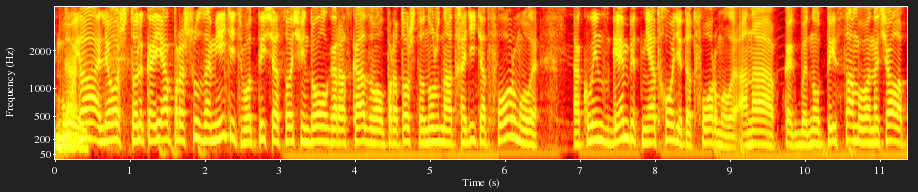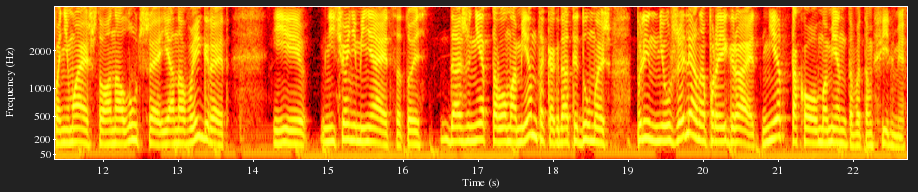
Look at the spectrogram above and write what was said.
Да. Воин. Да, Леш, только я прошу заметить, вот ты сейчас очень долго рассказывал про то, что нужно отходить от формулы, а Queen's Gambit не отходит от формулы. Она, как бы, ну, ты с самого начала понимаешь, что она лучшая, и она выиграет, и ничего не меняется. То есть даже нет того момента, когда ты думаешь, блин, неужели она проиграет? Нет такого момента в этом фильме.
